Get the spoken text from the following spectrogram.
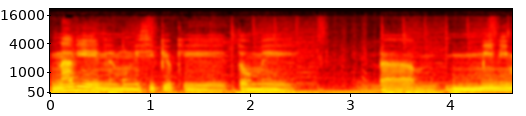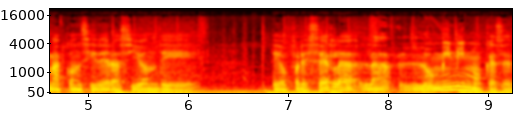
Nadie en el municipio que tome la mínima consideración de, ofrecer lo mínimo que se,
